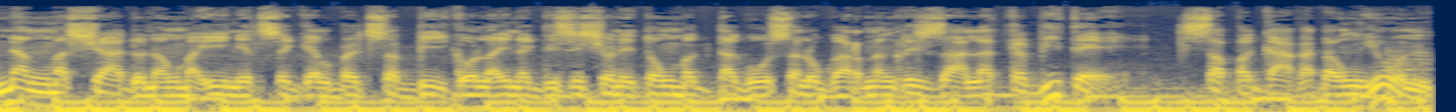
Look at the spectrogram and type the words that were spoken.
Nang masyado nang mainit si Gilbert sa Bicol ay nagdesisyon itong magtago sa lugar ng Rizal at Cavite. Sa pagkakataong yun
